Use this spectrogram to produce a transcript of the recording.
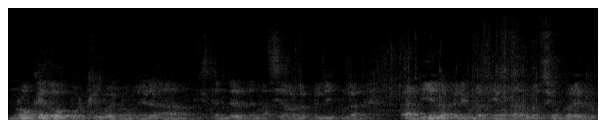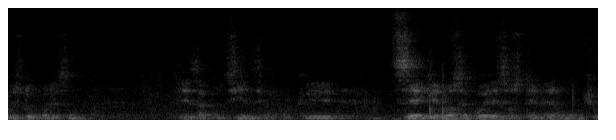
No quedó porque, bueno, era extender demasiado la película. También la película tiene una duración breve justo por eso, esa conciencia, porque sé que no se puede sostener mucho,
